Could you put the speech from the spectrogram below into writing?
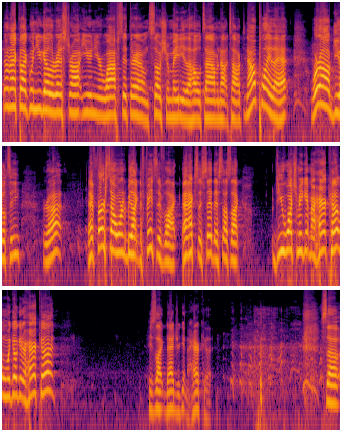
Don't act like when you go to the restaurant, you and your wife sit there on social media the whole time and not talk. Don't play that. We're all guilty, right? At first, I wanted to be like defensive. Like I actually said this. I was like, "Do you watch me get my hair cut when we go get our hair cut?" He's like, Dad, you're getting a haircut. so,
